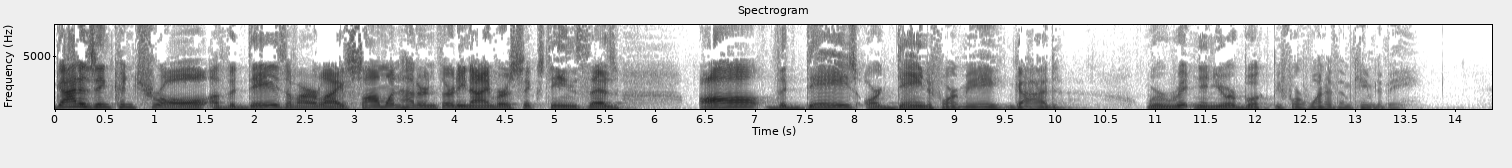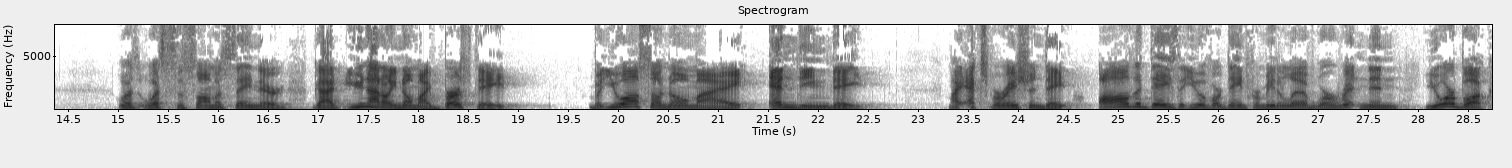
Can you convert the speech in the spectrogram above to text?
God is in control of the days of our life. Psalm 139 verse 16 says, all the days ordained for me, God, were written in your book before one of them came to be. What's the psalmist saying there? God, you not only know my birth date, but you also know my ending date my expiration date, all the days that you have ordained for me to live were written in your book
